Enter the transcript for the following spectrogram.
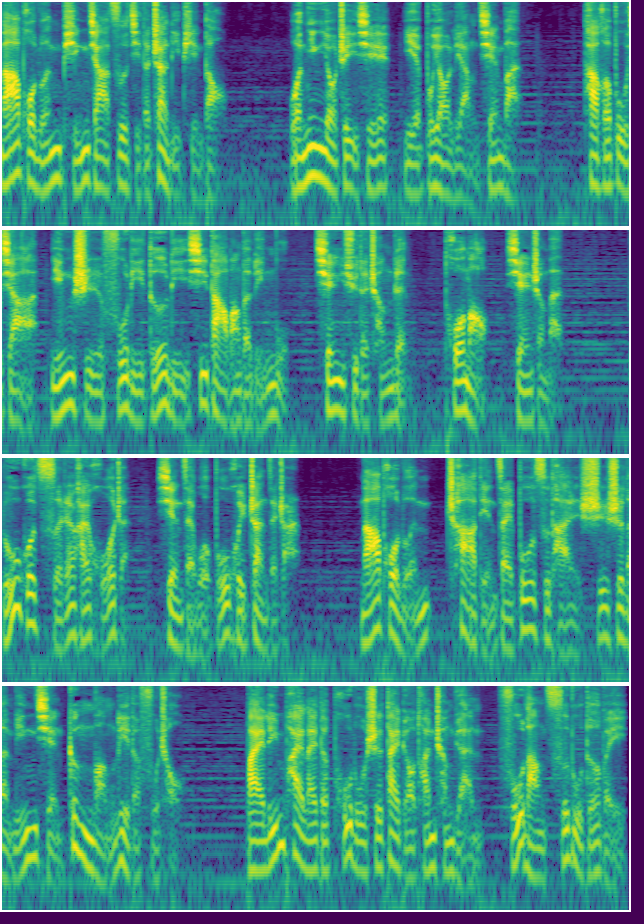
拿破仑评价自己的战利品道：“我宁要这些，也不要两千万。”他和部下凝视弗里德里希大王的陵墓，谦虚地承认：“脱帽，先生们，如果此人还活着，现在我不会站在这儿。”拿破仑差点在波茨坦实施了明显更猛烈的复仇。柏林派来的普鲁士代表团成员弗朗茨·路德维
